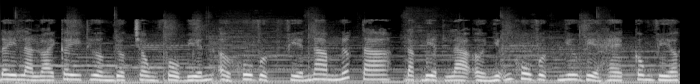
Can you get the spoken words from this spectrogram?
đây là loài cây thường được trồng phổ biến ở khu vực phía nam nước ta, đặc biệt là ở những khu vực như vỉa hè, công việc.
